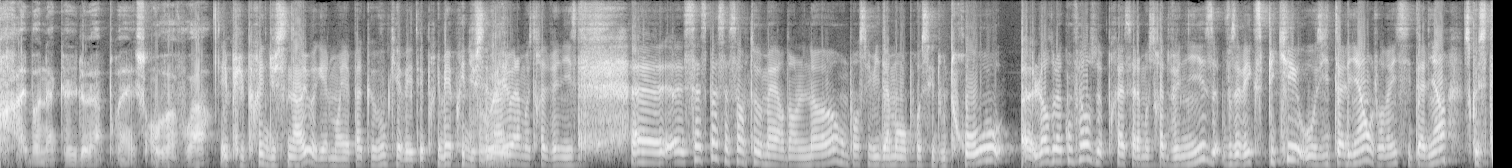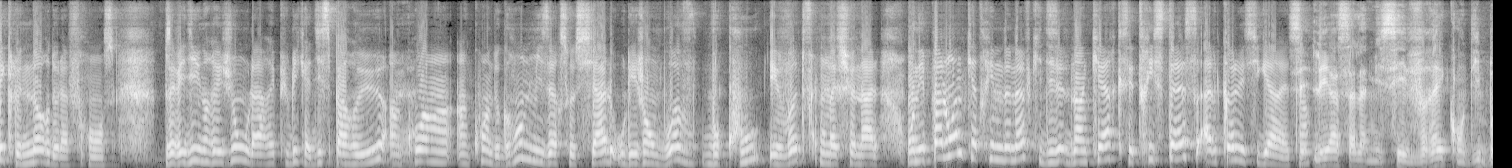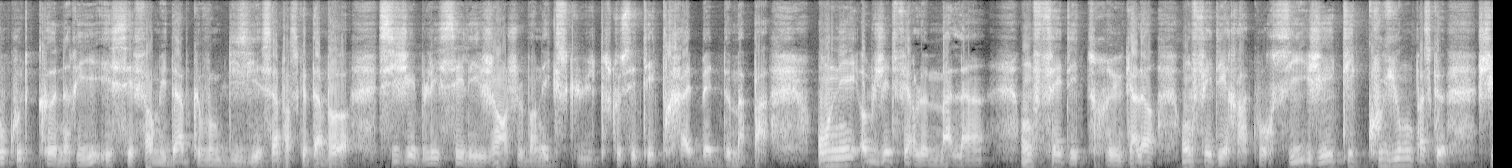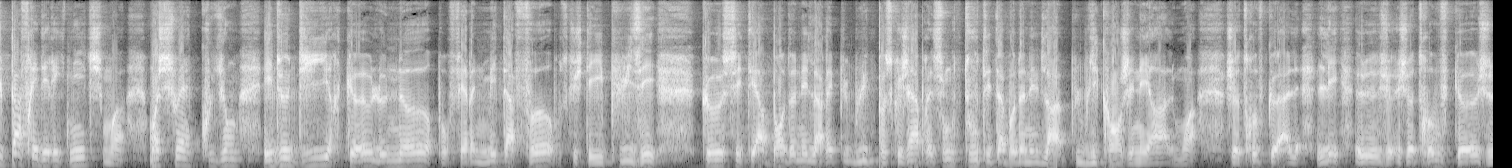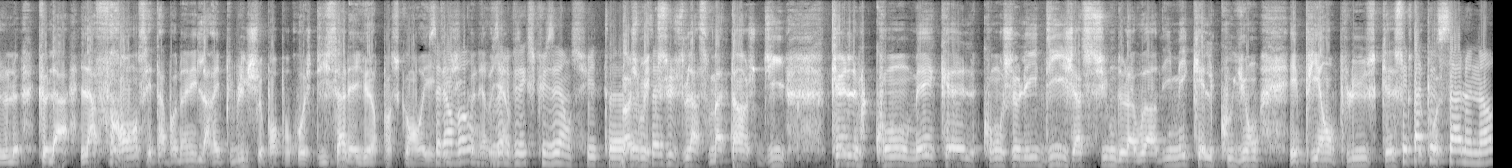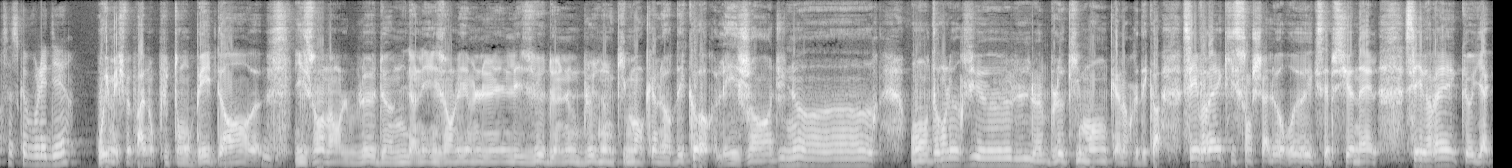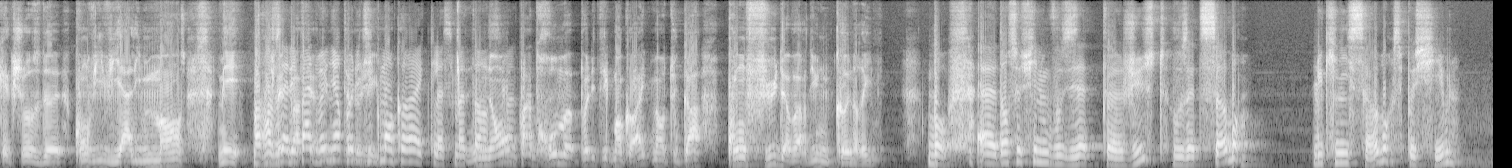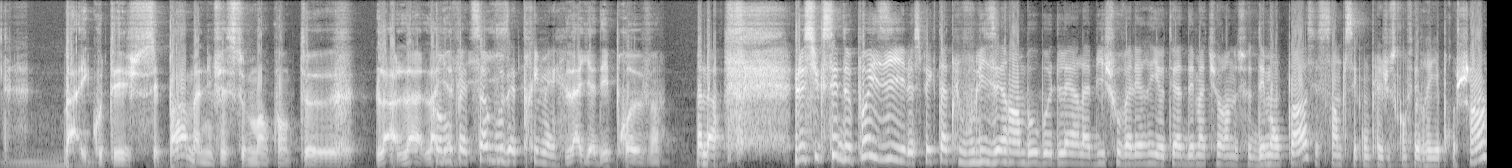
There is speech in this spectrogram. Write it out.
Très bon accueil de la presse, on va voir. Et puis prix du scénario également, il n'y a pas que vous qui avez été primé, prix du scénario à la Mostra de Venise. Euh, ça se passe à Saint-Omer dans le Nord, on pense évidemment au procès d'Outreau. Euh, lors de la conférence de presse à la Mostra de Venise, vous avez expliqué aux Italiens, aux journalistes italiens, ce que c'était que le Nord de la France. Vous avez dit une région où la République a disparu, un coin, un coin de grande misère sociale, où les gens boivent beaucoup et votent Front National. On n'est pas loin de Catherine Deneuve qui disait de Dunkerque, c'est tristesse, alcool et cigarettes. Hein. Léa Salamé, c'est vrai qu'on dit beaucoup de conneries et c'est formidable que vous me disiez ça parce que d'abord, si j'ai blessé les gens, je m'en excuse parce que c'était très bête de ma part. On est obligé de faire le malin, on fait des trucs, alors on fait des raccourcis. J'ai été couillon parce que je suis pas Frédéric Nietzsche, moi. Moi, je suis un couillon et de dire que le Nord, pour faire une métaphore, parce que j'étais épuisé, que c'était abandonné de la République, parce que j'ai l'impression que tout est abandonné de la République en général, moi. Je trouve que les, euh, je, trouve que je, que la, la France est abandonnée de la République. Je sais pas pourquoi je dis ça d'ailleurs, parce qu'en réalité, je connais rien. Vous allez vous excuser ensuite. Euh, bah, je m'excuse là ce matin. Je dis quel con, mais quel con. Je l'ai dit, j'assume de l'avoir dit, mais quel couillon. Et puis en plus, qu'est-ce que c'est pas que ça le Nord, c'est ce que vous voulez dire? Oui, mais je veux pas non plus tomber dans. Euh, ils ont dans le bleu, dans, ils ont les, yeux de le bleu qui manque à leur décor. Les gens du Nord ont dans leurs yeux le bleu qui manque à leur décor. C'est vrai qu'ils sont chaleureux, exceptionnels. C'est vrai qu'il y a quelque chose de convivial, immense. Mais vous n'allez pas, devenir politiquement correct là ce matin. Non, pas trop politiquement correct, mais en tout cas confus d'avoir dit une connerie. Bon, euh, dans ce film, vous êtes euh, juste, vous êtes sobre. Lucini sobre, c'est possible. Bah écoutez, je sais pas, manifestement, quand... Euh, là, là, là... Quand vous faites ça, vous êtes primé. Là, il y a des preuves. Voilà. Le succès de Poésie, le spectacle où vous lisez Rimbaud, Baudelaire, La Biche ou Valérie au Théâtre des Mathurins ne se dément pas. C'est simple, c'est complet jusqu'en février prochain.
